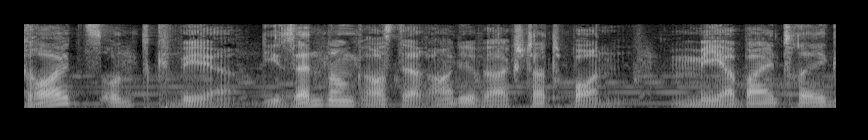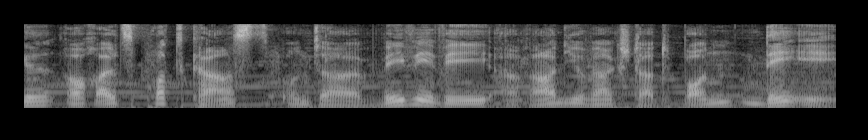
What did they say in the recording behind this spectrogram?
Kreuz und quer, die Sendung aus der Radiowerkstatt Bonn. Mehr Beiträge auch als Podcast unter www.radiowerkstattbonn.de.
